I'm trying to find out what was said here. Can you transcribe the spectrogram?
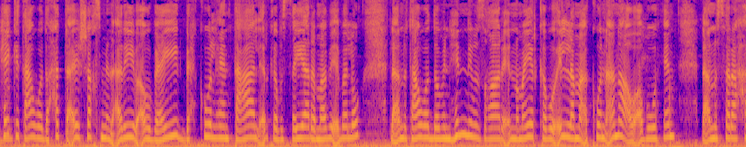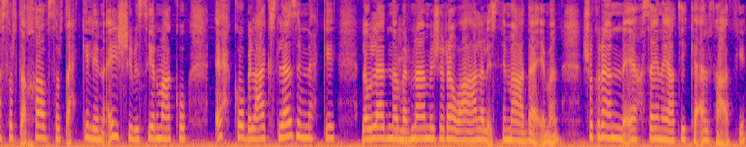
هيك تعودوا. حتى أي شخص من قريب أو بعيد بيحكوا لهن تعال اركب السيارة ما بيقبلوا. لأنه تعودوا من هن وصغار إنه ما يركبوا إلا ما أكون أنا أو أبوهن. لأنه الصراحة صرت أخاف صرت أحكي لهن أي شيء بيصير معكم. احكوا بالعكس لازم نحكي. لأولادنا برنامج روعة على الاستماع دائما. شكرا حسينة يعطيك ألف عافية.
